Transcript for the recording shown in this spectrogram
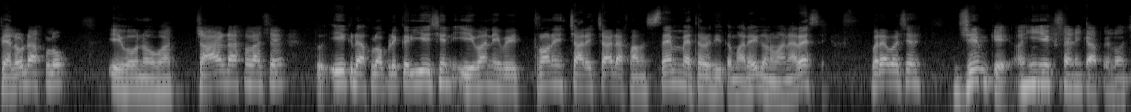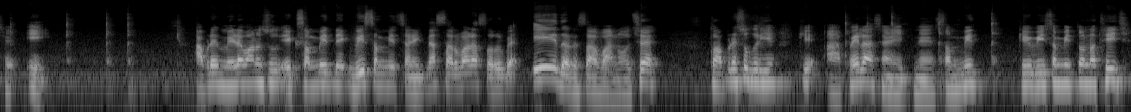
પહેલો દાખલો, એવા નવા ચાર દાખલા છે. તો એક દાખલો આપણે કરીએ છીએ ને એવા ને એવા ત્રણે ચારે ચાર દાખલામાં સેમ મેથડથી તમારે ગણવાના રહેશે. બરાબર છે? જેમ કે અહીં એક ક્ષણિક આપેલો છે એ આપણે મેળવવાનું શું? એક સંમિત એક વિસંમિત ક્ષણિકના સરવાળા સ્વરૂપે એ દર્શાવવાનો છે. તો આપણે શું કરીએ કે આપેલા ક્ષણિકને સંમિત કે વિસંમિત તો નથી જ.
